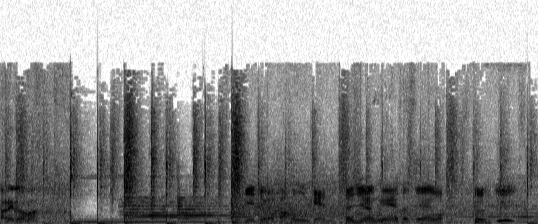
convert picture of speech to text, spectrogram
行呢度啊嘛。遮住我拍空鏡，想養嘅嘢出聲喎。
